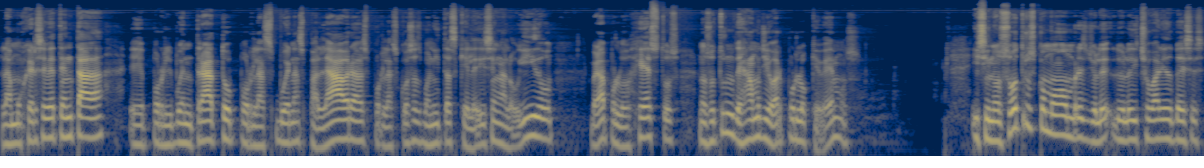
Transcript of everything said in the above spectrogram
La mujer se ve tentada eh, por el buen trato, por las buenas palabras, por las cosas bonitas que le dicen al oído, ¿verdad? Por los gestos. Nosotros nos dejamos llevar por lo que vemos. Y si nosotros como hombres, yo le, lo he dicho varias veces,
